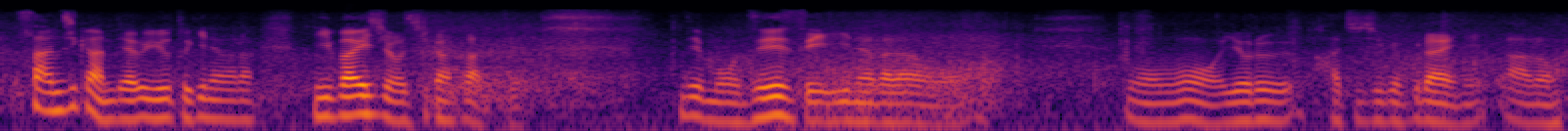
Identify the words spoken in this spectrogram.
3時間でやる言うときながら2倍以上時間かかって、で、もうぜいぜい言いながらも、もうもう夜8時ぐらいに、あの、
